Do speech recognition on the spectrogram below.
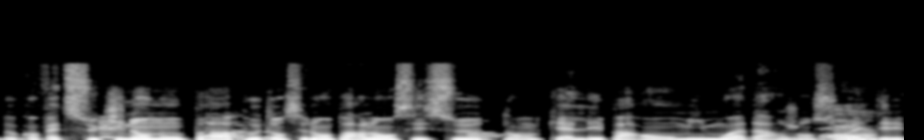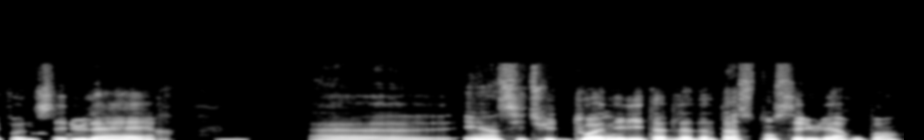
Donc, en fait, ceux qui n'en ont pas, oh, potentiellement parlant, c'est ceux dans lesquels les parents ont mis moins d'argent sur les hein. téléphones cellulaires euh, et ainsi de suite. Toi, Nelly, tu as de la data sur ton cellulaire ou pas?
